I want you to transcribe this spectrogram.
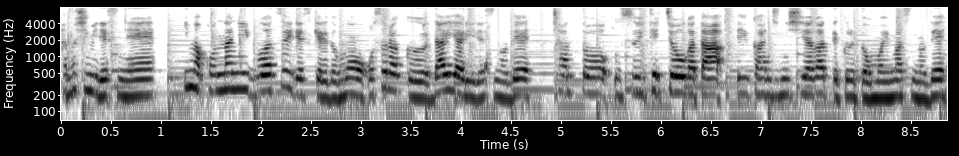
楽しみですね。今こんなに分厚いですけれども、おそらくダイアリーですので、ちゃんと薄い手帳型っていう感じに仕上がってくると思いますので、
